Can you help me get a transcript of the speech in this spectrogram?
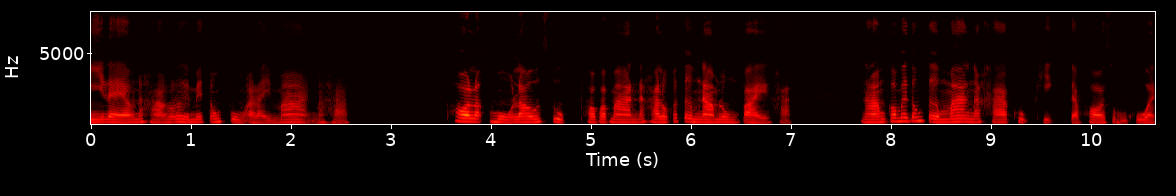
นี้แล้วนะคะ ก็เลยไม่ต้องปรุงอะไรมากนะคะ พอหมูเราสุกพอประมาณนะคะ เราก็เติมน้ำลงไปค่ะ น้ำก็ไม่ต้องเติมมากนะคะคลุกคลิกแต่พอสมควร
